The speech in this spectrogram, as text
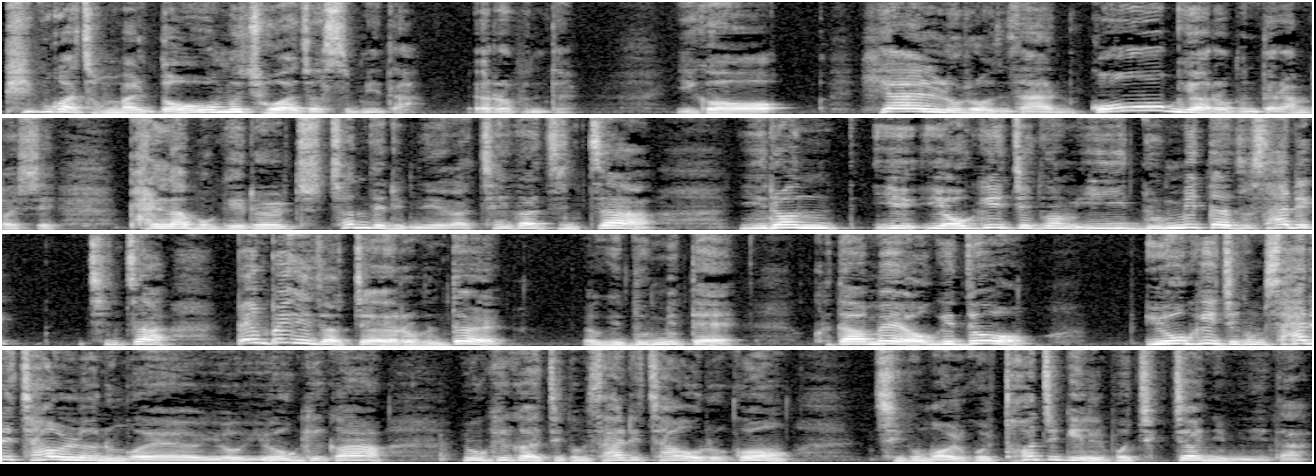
피부가 정말 너무 좋아졌습니다. 여러분들. 이거 히알루론산 꼭 여러분들 한 번씩 발라보기를 추천드립니다. 제가 진짜 이런, 이- 여기 지금 이 눈 밑에도 살이 진짜 뺑뺑해졌죠, 여러분들? 여기 눈 밑에. 그 다음에 여기도 여기 지금 살이 차오르는 거예요. 요, 여기가, 여기가 지금 살이 차오르고 지금 얼굴 터지기 일보 직전입니다.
